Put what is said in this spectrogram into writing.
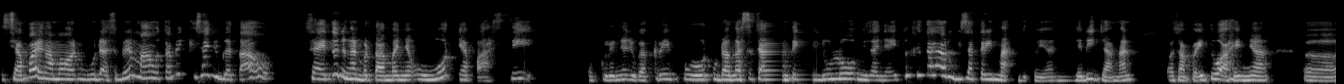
Siapa yang nggak mau awet muda? Sebenarnya mau, tapi saya juga tahu saya itu dengan bertambahnya umur ya pasti kulitnya juga keriput, udah nggak secantik dulu misalnya itu kita harus bisa terima gitu ya. Jadi jangan oh, sampai itu akhirnya uh,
